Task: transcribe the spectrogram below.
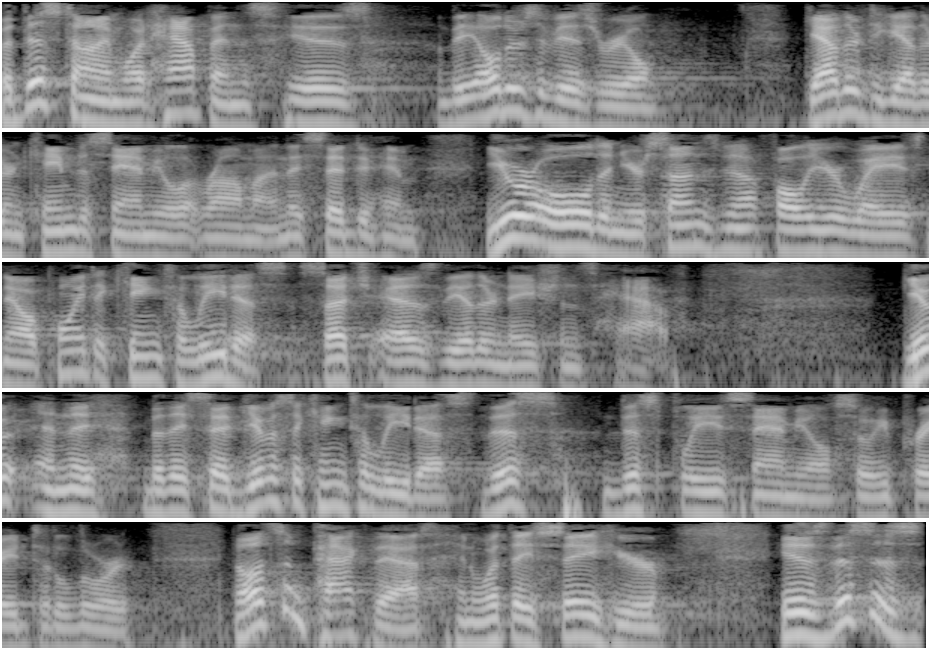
But this time, what happens is the elders of Israel gathered together and came to Samuel at Ramah, and they said to him, You are old, and your sons do not follow your ways. Now appoint a king to lead us, such as the other nations have. Give, and they, but they said, Give us a king to lead us. This displeased Samuel, so he prayed to the Lord. Now let's unpack that. And what they say here is this is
